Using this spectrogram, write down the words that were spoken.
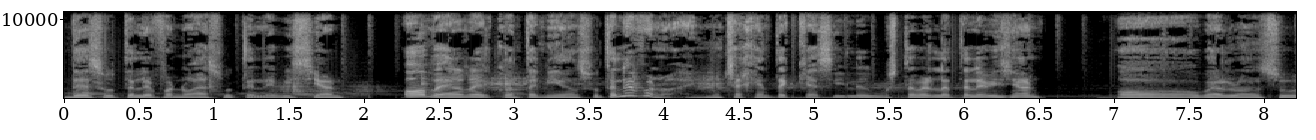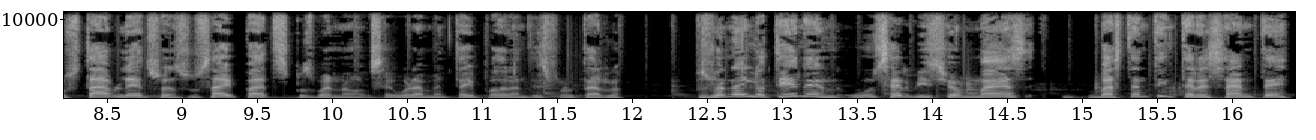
de su teléfono a su televisión o ver el contenido en su teléfono. Hay mucha gente que así les gusta ver la televisión o verlo en sus tablets o en sus iPads, pues bueno, seguramente ahí podrán disfrutarlo. Pues bueno, ahí lo tienen, un servicio más bastante interesante.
